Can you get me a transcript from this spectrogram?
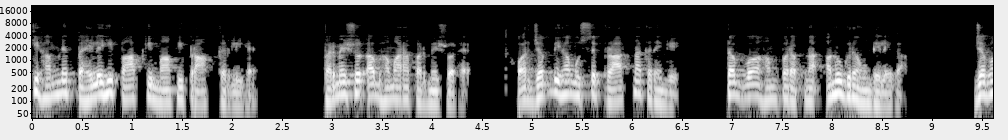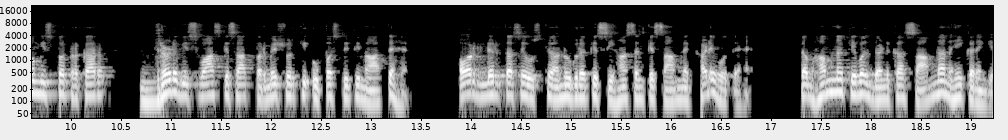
कि हमने पहले ही पाप की माफ़ी प्राप्त कर ली है। परमेश्वर अब हमारा परमेश्वर है, और जब भी हम उससे प्रार्थना करेंगे, तब वह हम पर अपना अनुग्रह उंडेलेगा जब हम इस पर प्रकार दृढ़ विश्वास के साथ परमेश्वर की उपस्थिति में आते हैं, और निरता से उसके अनुग्रह के सिंहासन के सामने खड़े होते हैं, तब हम न केवल दंड का सामना नहीं करेंगे,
